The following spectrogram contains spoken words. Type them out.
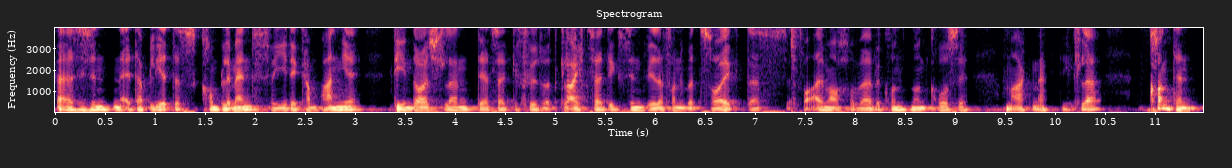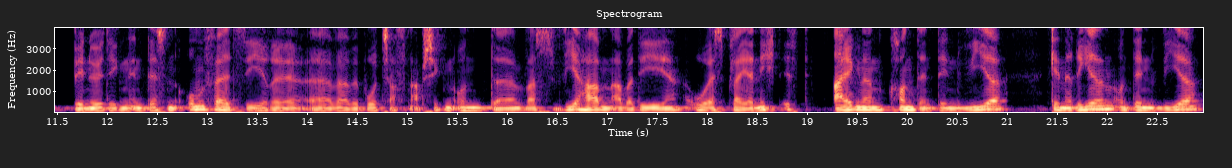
äh, sie sind ein etabliertes Komplement für jede Kampagne, die in Deutschland derzeit geführt wird. Gleichzeitig sind wir davon überzeugt, dass vor allem auch Werbekunden und große Markenartikler Content benötigen, in dessen Umfeld sie ihre äh, Werbebotschaften abschicken. Und äh, was wir haben, aber die US-Player nicht, ist eigenen Content, den wir generieren und den wir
